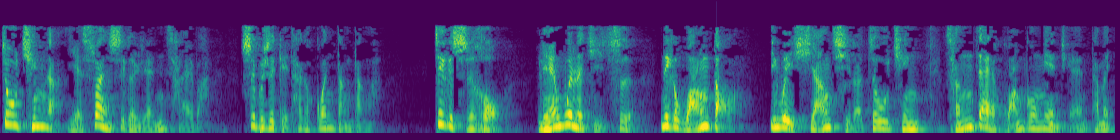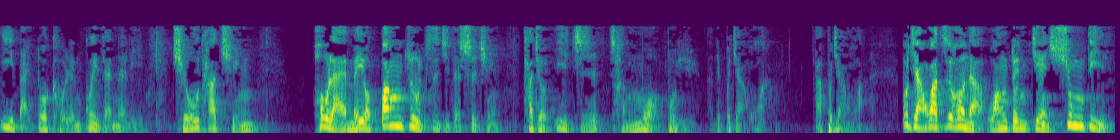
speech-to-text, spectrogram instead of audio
周青呢也算是个人才吧？是不是给他个官当当啊？”这个时候连问了几次，那个王导。因为想起了周青曾在皇宫面前，他们一百多口人跪在那里求他情，后来没有帮助自己的事情，他就一直沉默不语，他就不讲话啊，不讲话，不讲话之后呢，王敦见兄弟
